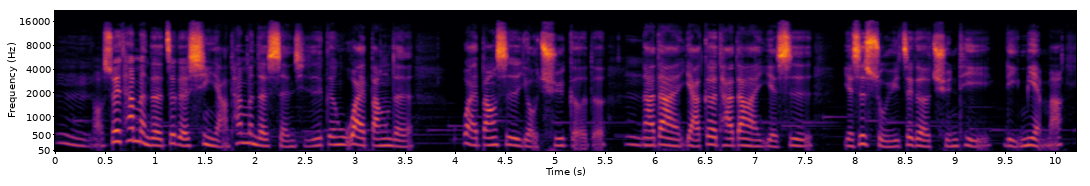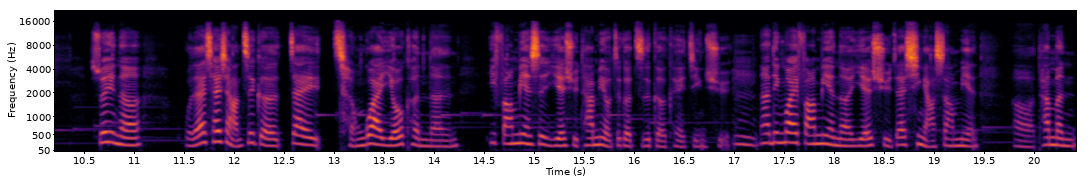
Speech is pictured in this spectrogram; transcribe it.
嗯，哦，所以他们的这个信仰，他们的神其实跟外邦的外邦是有区隔的。嗯，那当然雅各他当然也是。也是属于这个群体里面嘛，所以呢，我在猜想，这个在城外有可能，一方面是也许他没有这个资格可以进去，嗯，那另外一方面呢，也许在信仰上面，呃，他们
